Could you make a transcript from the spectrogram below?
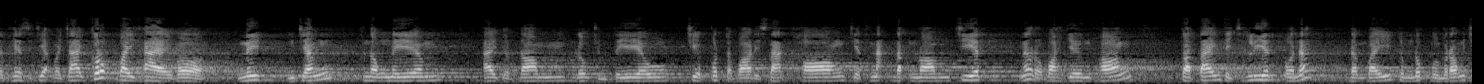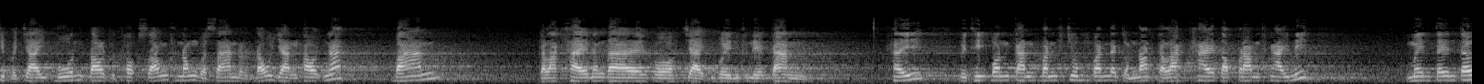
នភេសជ្ជៈបច្ច័យគ្រប់3ខែបងនេះអញ្ចឹងក្នុងនាមឯកឧត្តមលោកជំទាវ ជាពុទ្ធបរិស័ទផង ជាថ្នាក់ដឹកនាំជាតិណារបស់យើងផងក៏តែងតែឆ្លៀតប៉ុណ្ណាដើម្បីទំនុកបំរុងជាបច្ច័យ4ដល់ភិក្ខុសង្ឃក្នុងវសានរដូវយ៉ាងហោចណាស់ បានកន្លះខែនឹងដែរក៏ចែកវេនគ្នាកាន់ហើយពិធីបន់កាន់បិណ្ឌជុំបិណ្ឌដែលកំណត់កន្លះខែ15ថ្ងៃនេះមែនទែនទៅ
